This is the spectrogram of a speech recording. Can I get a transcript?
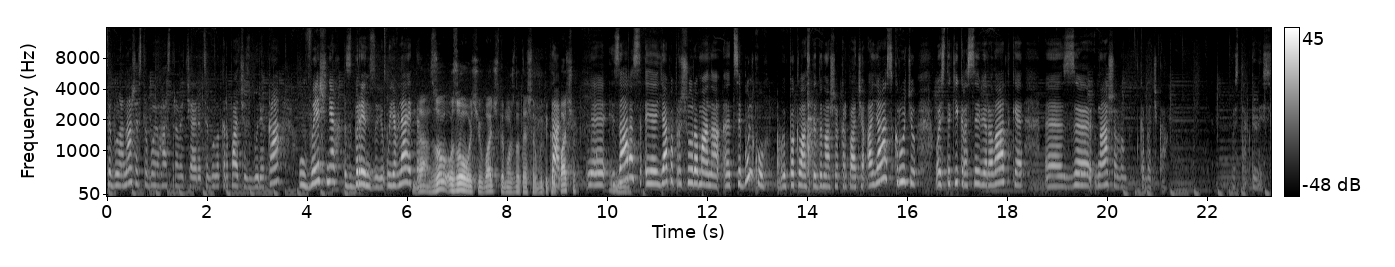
це була наша з тобою гастровечеря. Це було карпаччо з буряка у вишнях з бринзою. Уявляєте? Да, з, о- з овочів, бачите, можна теж робити карпаччо. Е, Зараз е, я попрошу Романа е, цибульку покласти до нашого карпаччо, а я скрутю ось такі красиві ролатки е, з нашого кабачка. Ось так, дивись.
